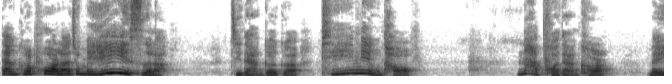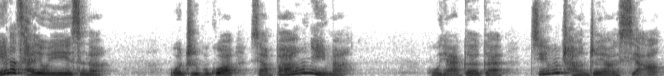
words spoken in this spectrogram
蛋壳破了就没意思了。”鸡蛋哥哥拼命逃，那破蛋壳没了才有意思呢。我只不过想帮你嘛。乌鸦哥哥经常这样想。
